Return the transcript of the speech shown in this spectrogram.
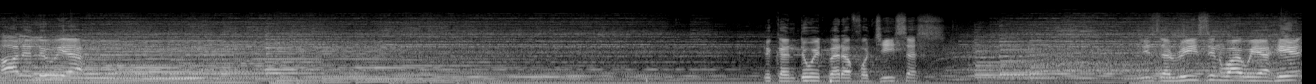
Hallelujah. You can do it better for Jesus. He's the reason why we are here.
